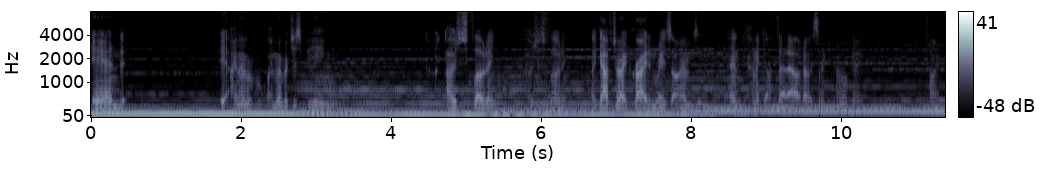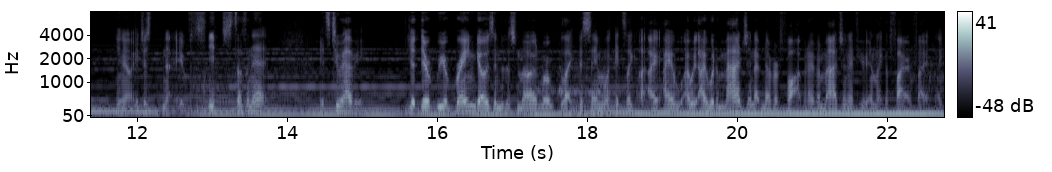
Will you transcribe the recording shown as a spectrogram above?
And it, I remember, I remember just being, I was just floating. I was just floating. Like after I cried and raised arms and and kind of got that out. I was like, I'm okay, fine. You know, it just it, it just doesn't hit. It's too heavy. Your, your brain goes into this mode where like the same way it's like I, I, I, would, I would imagine I've never fought but I've imagined if you're in like a firefight like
